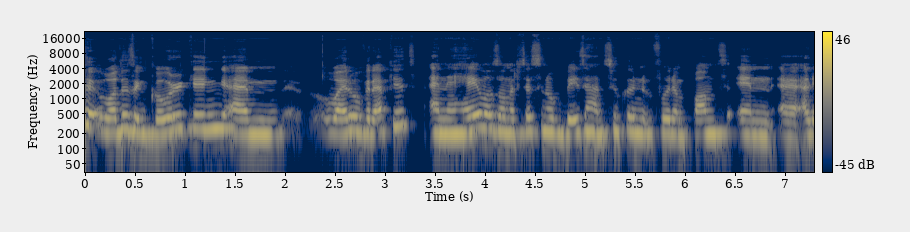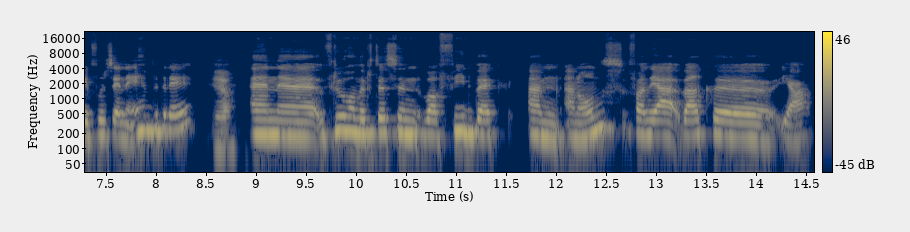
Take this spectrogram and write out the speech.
Wat is een coworking? En waarover heb je het? En hij was ondertussen ook bezig aan het zoeken voor een pand in, uh, allez, voor zijn eigen bedrijf. Ja. En uh, vroeg ondertussen wat feedback aan, aan ons. Van ja, welke, ja,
